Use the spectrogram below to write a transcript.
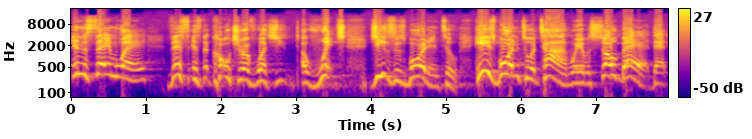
In the same way, this is the culture of, what, of which Jesus is born into. He's born into a time where it was so bad that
